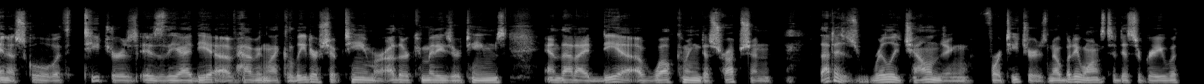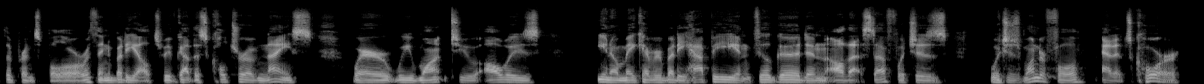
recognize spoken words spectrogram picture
in a school with teachers is the idea of having like a leadership team or other committees or teams and that idea of welcoming disruption that is really challenging for teachers nobody wants to disagree with the principal or with anybody else we've got this culture of nice where we want to always you know make everybody happy and feel good and all that stuff which is which is wonderful at its core.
